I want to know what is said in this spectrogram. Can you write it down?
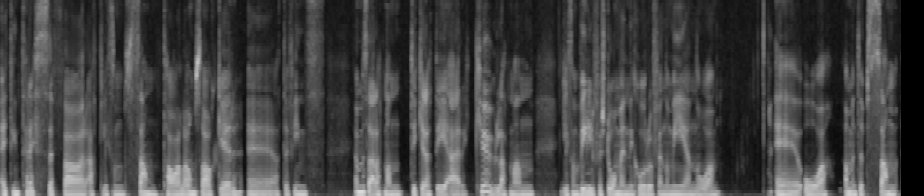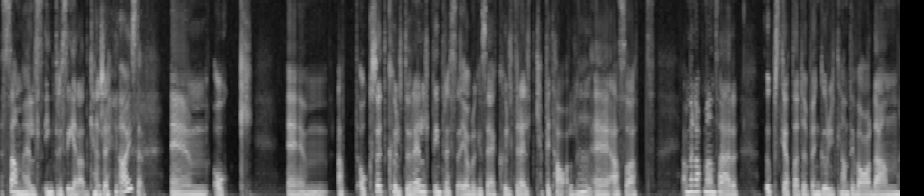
ett intresse för att liksom samtala om saker. Eh, att det finns, ja men så här, att man tycker att det är kul. Att man liksom vill förstå människor och fenomen och, eh, och ja men typ sam, samhällsintresserad kanske. Ja, just. Ehm, och ehm, att också ett kulturellt intresse, jag brukar säga kulturellt kapital. Eh, alltså att ja, men att man så här uppskattar typ en guldkant i vardagen.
